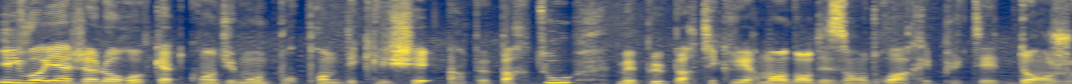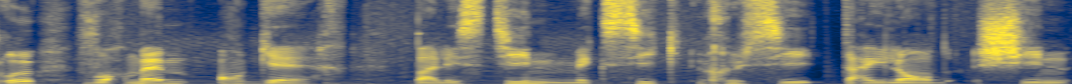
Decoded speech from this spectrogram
Il voyage alors aux quatre coins du monde pour prendre des clichés un peu partout, mais plus particulièrement dans des endroits réputés dangereux, voire même en guerre. Palestine, Mexique, Russie, Thaïlande, Chine,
